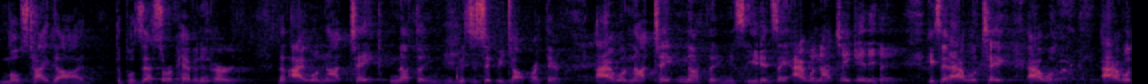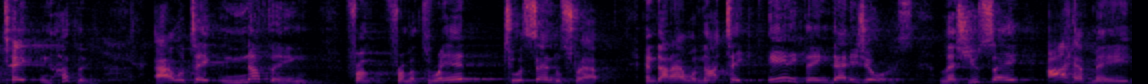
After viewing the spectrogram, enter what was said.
Most High God, the possessor of heaven and earth, that I will not take nothing. Mississippi talk right there. I will not take nothing. He didn't say I will not take anything. He said I will take I will I will take nothing I will take nothing from, from a thread to a sandal strap, and that I will not take anything that is yours, lest you say, I have made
